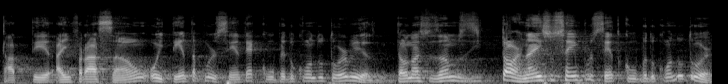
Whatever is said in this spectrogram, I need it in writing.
tá ter, a infração, 80% é culpa do condutor mesmo. Então nós precisamos de tornar isso 100% culpa do condutor.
